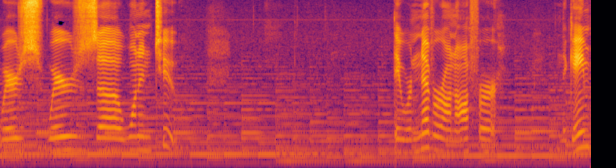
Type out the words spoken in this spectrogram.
where's where's uh, one and two? They were never on offer in the game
